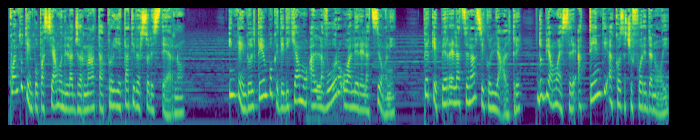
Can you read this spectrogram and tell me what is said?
quanto tempo passiamo nella giornata proiettati verso l'esterno? Intendo il tempo che dedichiamo al lavoro o alle relazioni, perché per relazionarsi con gli altri dobbiamo essere attenti a cosa c'è fuori da noi.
